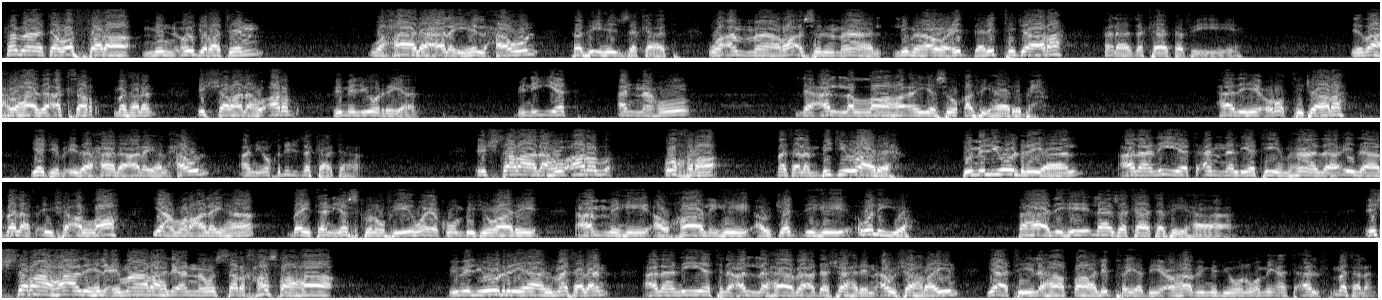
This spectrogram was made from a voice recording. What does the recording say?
فما توفر من أجرة وحال عليه الحول ففيه الزكاة. وأما رأس المال لما أعد للتجارة فلا زكاة فيه. إيضاح هذا أكثر مثلا إشترى له أرض بمليون ريال. بنية أنه لعل الله أن يسوق فيها ربح. هذه عروض تجارة يجب إذا حال عليها الحول أن يخرج زكاتها. اشترى له أرض أخرى مثلا بجواره بمليون ريال على نية أن اليتيم هذا إذا بلغ إن شاء الله يعمر عليها بيتا يسكن فيه ويكون بجوار عمه أو خاله أو جده وليه. فهذه لا زكاة فيها. اشترى هذه العمارة لأنه استرخصها بمليون ريال مثلا على نية لعلها بعد شهر أو شهرين يأتي لها طالب فيبيعها بمليون ومائة ألف مثلا.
